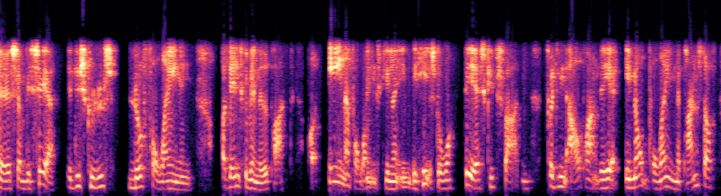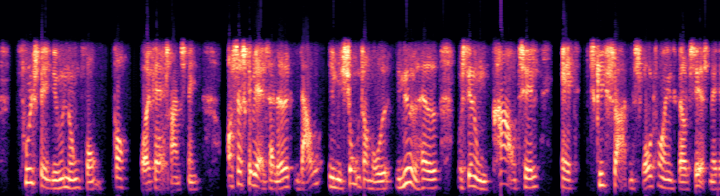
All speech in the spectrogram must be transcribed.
øh, som vi ser, de skyldes luftforurening, og den skal være nedbragt. Og en af forureningskilderne, en af de helt store, det er skibsfarten, fordi den afbrænder det her enormt forurenende brændstof, fuldstændig uden nogen form for røggasrensning. Og så skal vi altså have lavet et lav emissionsområde i Middelhavet, hvor det er nogle krav til, at skibsfartens svovlforurening skal reduceres med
